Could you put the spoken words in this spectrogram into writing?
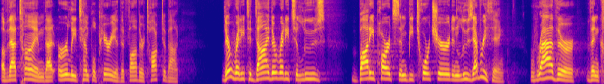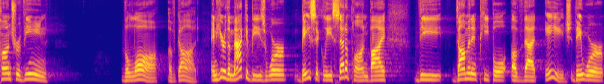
of that time, that early temple period that Father talked about, they're ready to die, they're ready to lose body parts and be tortured and lose everything rather than contravene the law of God. And here the Maccabees were basically set upon by the dominant people of that age. They were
